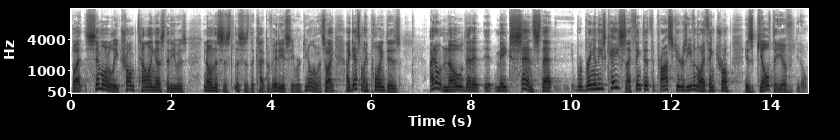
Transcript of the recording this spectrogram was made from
But similarly, Trump telling us that he was, you know, and this is this is the type of idiocy we're dealing with. So I, I guess my point is, I don't know that it, it makes sense that we're bringing these cases. I think that the prosecutors, even though I think Trump is guilty of, you know,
